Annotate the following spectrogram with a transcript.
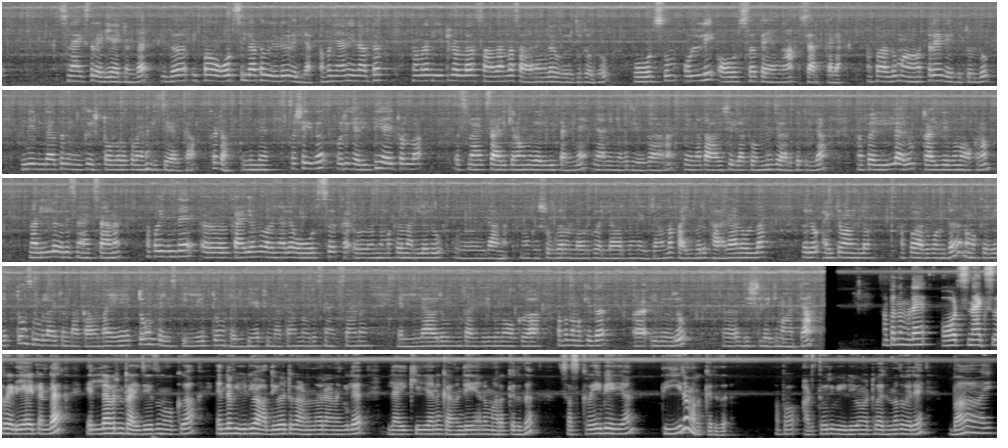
സ്നാക്സ് റെഡി ആയിട്ടുണ്ട്. ഇത് ഇപ്പോൾ ഓട്സ് ഇല്ലാത്ത വീടുകളില്ല. അപ്പോൾ ഞാൻ ഇതിനകത്ത് നമ്മുടെ വീട്ടിലുള്ള സാധാരണ സാധനങ്ങളെ ഉപയോഗിച്ചിട്ടുള്ളൂ. ഓട്സും ഉള്ളി ഓട്സ് തേങ്ങ ശർക്കര. അപ്പോൾ അത് മാത്രമേ ചെയ്തിട്ടുള്ളൂ. ഇനി ഇതിന്റെ അകത്ത് നിങ്ങൾക്ക് ഇഷ്ടമുള്ളതൊക്കെ വേണമെങ്കിൽ ചേർക്കാം. കേട്ടോ? ഇതിന്റെ പക്ഷേ ഇത് ഒരു ഹെൽത്തി ആയിട്ടുള്ള സ്നാക്സ് ആയിരിക്കണമെന്ന് കരുതി തന്നെ ഞാനിങ്ങനെ ചെയ്തതാണ്. ഇതിനകത്ത് ആവശ്യമില്ലാത്ത ഒന്നും ചേർത്തിട്ടില്ല. അപ്പോൾ എല്ലാവരും ട്രൈ ചെയ്ത് നോക്കണം. നല്ലൊരു സ്നാക്സാണ്. അപ്പോൾ ഇതിന്റെ കാര്യമെന്ന് പറഞ്ഞാൽ ഓട്സ് നമുക്ക് നല്ലൊരു ഇതാണ്. നമുക്ക് ഷുഗർ ഉള്ളവർക്കും എല്ലാവർക്കും കഴിക്കാവുന്ന ഫൈബർ ധാരാളമുള്ള ഒരു ഐറ്റമാണല്ലോ. അപ്പോൾ അതുകൊണ്ട് നമുക്ക് ഏറ്റവും സിമ്പിളായിട്ട് ഉണ്ടാക്കാവുന്ന ഏറ്റവും ടേസ്റ്റി ഏറ്റവും ഹെൽത്തി ആയിട്ട് ഉണ്ടാക്കാവുന്ന ഒരു സ്നാക്സാണ് എല്ലാവരും ട്രൈ ചെയ്ത് നോക്കുക. അപ്പോൾ നമുക്കിത് ഇനിയൊരു ഡിഷിലേക്ക് മാറ്റാം. അപ്പോൾ നമ്മുടെ ഓട്സ് സ്നാക്സ് റെഡി ആയിട്ടുണ്ട്. എല്ലാവരും ട്രൈ ചെയ്ത് നോക്കുക. എന്റെ വീഡിയോ ആദ്യമായിട്ട് കാണുന്നവരാണെങ്കിൽ ലൈക്ക് ചെയ്യാനും കമന്റ് ചെയ്യാനും മറക്കരുത്. സബ്സ്ക്രൈബ് ചെയ്യാൻ തീരെ മറക്കരുത്. അപ്പോൾ അടുത്തൊരു വീഡിയോ ആയിട്ട് വരുന്നത് വരെ ബായ്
